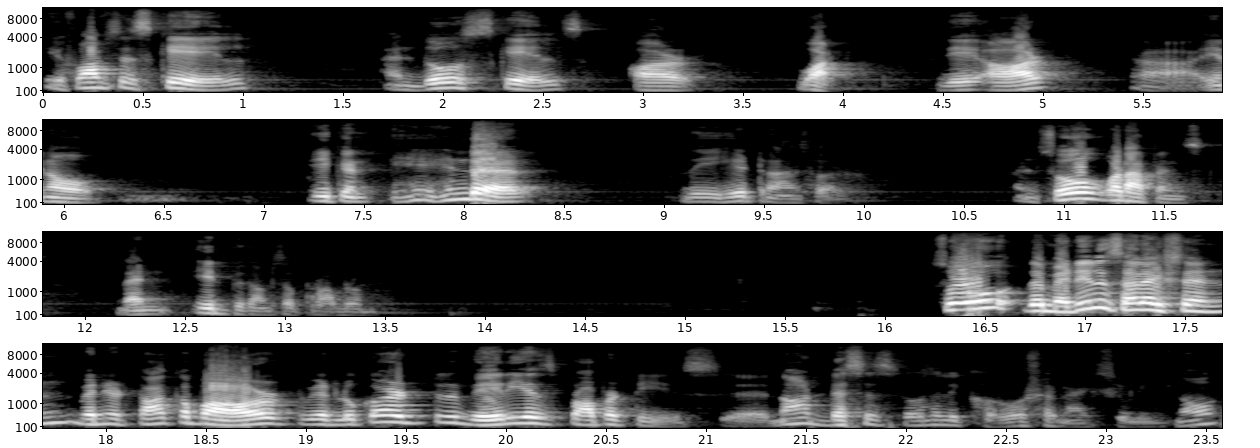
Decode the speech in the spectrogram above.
it forms a scale and those scales are what? They are uh, you know you can hinder the heat transfer and so what happens? Then it becomes a problem. So, the material selection when you talk about we look at various properties uh, not necessarily corrosion actually you know.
